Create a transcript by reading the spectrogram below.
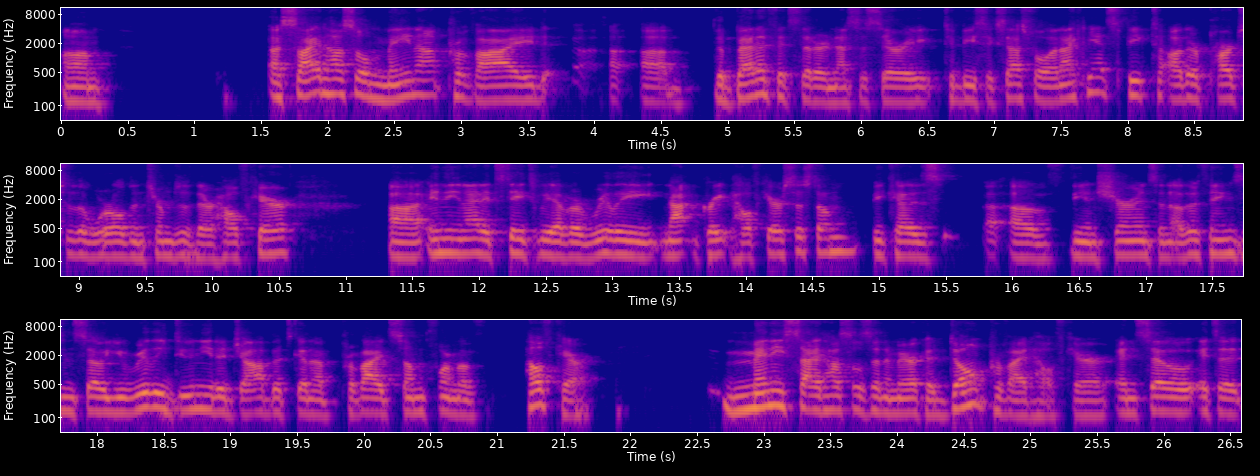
um, a side hustle may not provide uh, uh, the benefits that are necessary to be successful. And I can't speak to other parts of the world in terms of their healthcare, uh, in the United States, we have a really not great healthcare system because uh, of the insurance and other things. And so you really do need a job that's going to provide some form of healthcare. Many side hustles in America don't provide healthcare. And so it's a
